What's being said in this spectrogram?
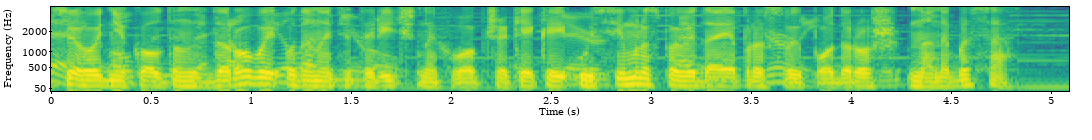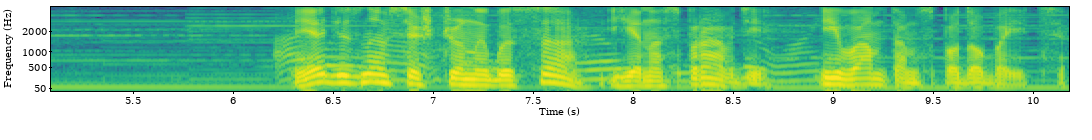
Сьогодні Колтон здоровий 11-річний хлопчик, який усім розповідає про свою подорож на небеса. Я дізнався, що небеса є насправді, і вам там сподобається.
